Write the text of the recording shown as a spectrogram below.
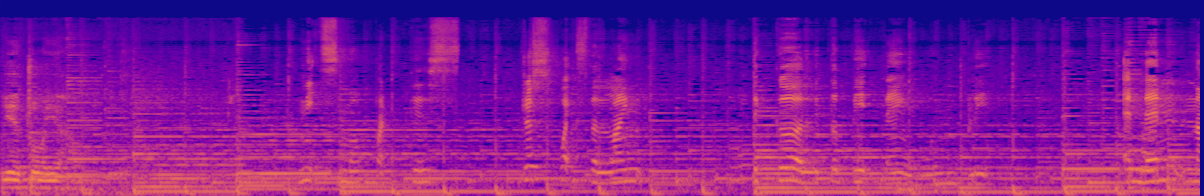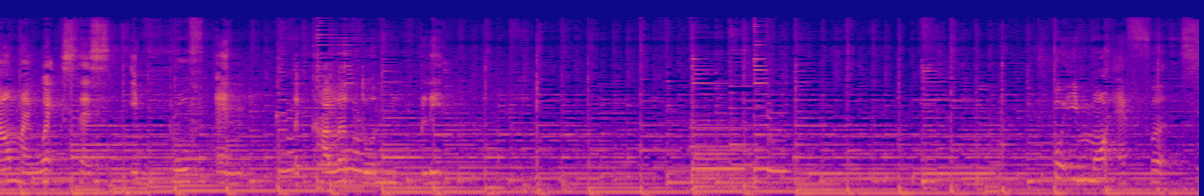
越做越好。 Needs more practice. Just wax the line thicker a little bit, then it won't bleed. And then now my wax has improved and the color don't bleed. Put in more Efforts,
